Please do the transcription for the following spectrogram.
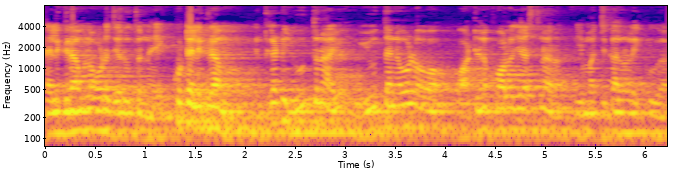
టెలిగ్రామ్లో కూడా జరుగుతున్నాయి. ఎక్కువ టెలిగ్రామ్. ఎందుకంటే యూత్ యూత్ అనేవాళ్ళు వాటిని ఫాలో చేస్తున్నారు ఈ మధ్యకాలంలో ఎక్కువగా.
